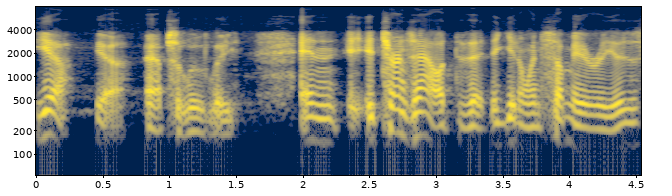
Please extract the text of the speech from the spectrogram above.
yeah, yeah, absolutely. And it turns out that, you know, in some areas,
